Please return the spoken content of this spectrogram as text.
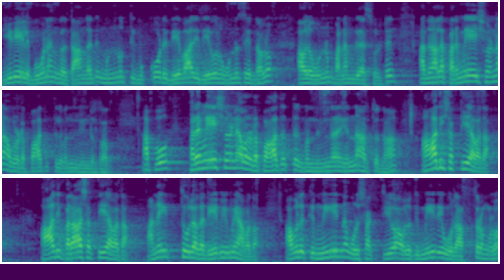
ஈரேழு புவனங்கள் தாங்காது. முன்னூற்றி முக்கோடி தேவாதி தேவர்கள் ஒன்று சேர்ந்தாலும் அவளை ஒன்றும் பண்ண முடியாது சொல்லிட்டு அதனால் பரமேஸ்வரனை அவரோட பாதத்தில் வந்து நின்றுறாரு அப்போது பரமேஸ்வரனை அவரோட பாதத்துக்கு வந்து என்ன அர்த்தம்னா ஆதிசக்தி அவ தான் ஆதி பராசக்தி அவள் தான் அனைத்து உலக தேவியுமே அவதான். தான் அவளுக்கு மீறின ஒரு சக்தியோ அவளுக்கு மீறிய ஒரு அஸ்திரங்களோ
